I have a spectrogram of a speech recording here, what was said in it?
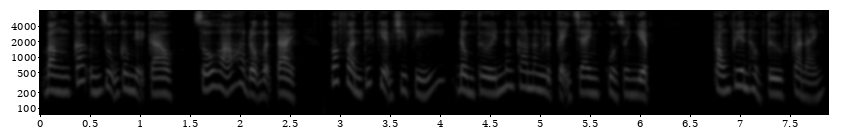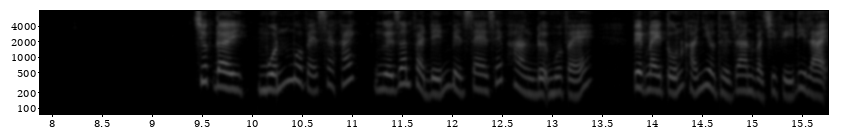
bằng các ứng dụng công nghệ cao, số hóa hoạt động vận tải, góp phần tiết kiệm chi phí, đồng thời nâng cao năng lực cạnh tranh của doanh nghiệp. Phóng viên Hồng Tư phản ánh. Trước đây, muốn mua vé xe khách, người dân phải đến bến xe xếp hàng đợi mua vé. Việc này tốn khá nhiều thời gian và chi phí đi lại.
